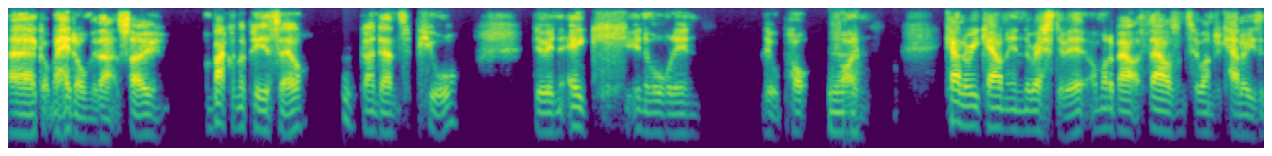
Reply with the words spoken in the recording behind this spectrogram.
uh, got my head on with that. So I'm back on the PSL, going down to pure, doing egg in the morning, little pot, Yeah. fine. Calorie counting the rest of it. I'm on about 1,200 calories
